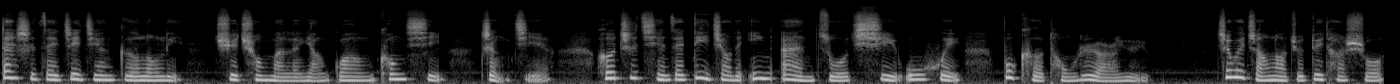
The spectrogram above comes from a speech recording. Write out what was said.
但是在这间阁楼里却充满了阳光、空气、整洁，和之前在地窖的阴暗、浊气、污秽不可同日而语。这位长老就对他说：“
